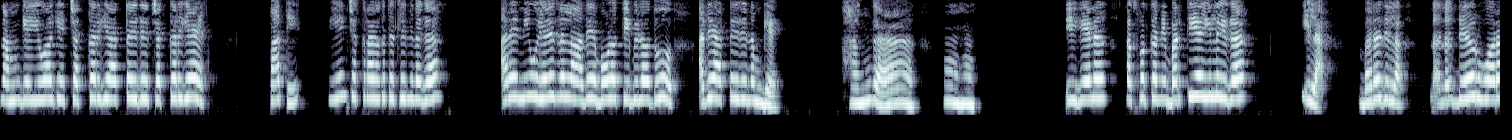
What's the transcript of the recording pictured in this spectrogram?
ನಮ್ಗೆ ಇವಾಗ ಚಕ್ಕರ್ಗೆ ಆಗ್ತಾ ಇದೆ, ಚಕ್ಕರ್ಗೆ. ಪಾತಿ, ಏನ್ ಚಕ್ರ ಆಗತೈತಿ ನಿನಗ? ಅರೆ, ನೀವು ಹೇಳಿದ್ರಲ್ಲ, ಅದೇ ಬೋಳತ್ತಿ ಬೀಳೋದು, ಅದೇ ಆಗ್ತಾ ಇದೆ ನಮ್ಗೆ. ಹಂಗ? ಹ್ಮ್ ಹ್ಮ್. ಈಗೇನ ಲಕ್ಷ್ಮಕ್ಕ ನೀ ಬರ್ತೀಯಾ ಇಲ್ಲ ಈಗ? ಇಲ್ಲ, ಬರೋದಿಲ್ಲ. ನನಗೆ ದೇವ್ರು ವರ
